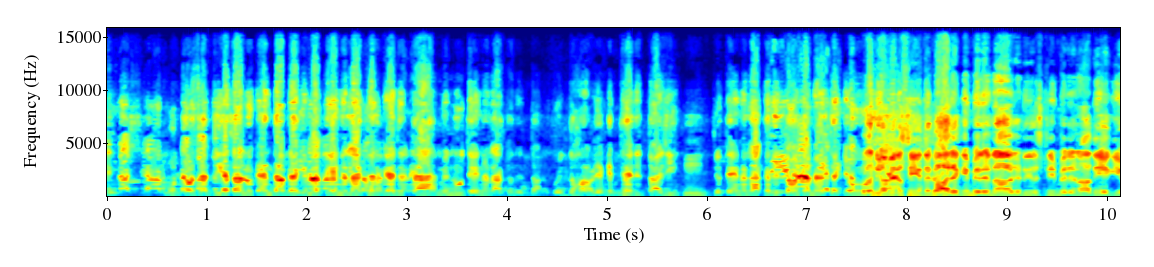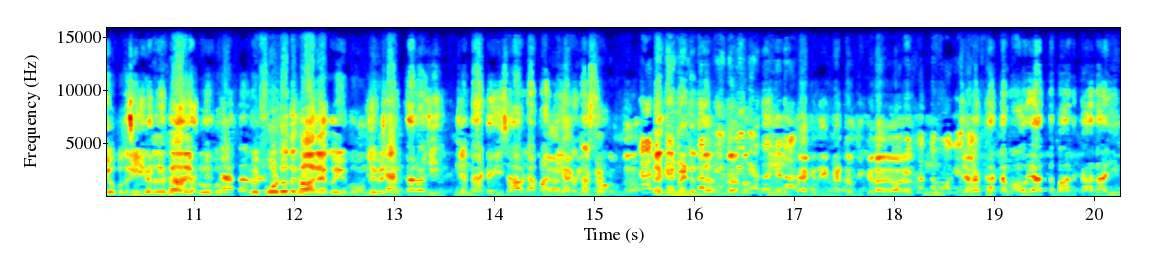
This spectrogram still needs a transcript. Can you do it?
ਇੰਨਾ ਹੁਸ਼ਿਆਰ ਮੁੰਡਾ ਉੱਤੋਂ ਸੱਚੀ ਹੈ ਤੁਹਾਨੂੰ ਕਹਿੰਦਾ ਪਿਆ ਕਿ ਮੈਂ 3 ਲੱਖ ਰੁਪਇਆ ਦਿੱਤਾ ਹੈ। ਮੈਨੂੰ 3 ਲੱਖ ਦਿੱਤਾ। ਕੋਈ ਦਹਾਵੇ ਕਿੱਥੇ ਦਿੱਤਾ ਜੀ? ਜੇ 3 ਲੱਖ ਦਿੱਤਾ ਹੁੰਦਾ ਮੈਂ ਇੱਥੇ ਕਿਉਂ ਪਤਾ ਨਹੀਂ ਉਹ ਵੀ ਰਸੀਦ ਦਿਖਾ ਰਿਹਾ ਕਿ ਮੇਰੇ ਨਾਲ ਜਿਹੜੀ ਰਜਿਸਟਰੀ ਮੇਰੇ ਨਾਂ ਦੀ ਹੈਗੀ ਉਹ ਪਤਾ ਨਹੀਂ ਕਿਹੜਾ ਦਿਖਾ ਰਿਹਾ ਪ੍ਰੂਫ ਕੋਈ ਫੋਟੋ ਦਿਖਾ ਰਿਹਾ ਕੋਈ ਫੋਨ ਦੇ ਵਿੱਚ? ਚੈੱਕ ਕਰੋ ਜੀ ਜੇ ਤੁਹਾਡੇ ਹਿਸਾਬ ਨਾਲ ਬੰਦੀ ਹੈ ਤਾਂ ਦੱਸੋ। ਐਗਰੀਮੈਂਟ ਹੁੰਦਾ। ਐਗਰੀਮੈਂਟ ਅਸੀਂ ਕਰਾਇਆ ਹੋਇਆ। ਜਦੋਂ ਖਤਮ ਹੋ ਗਿਆ ਉਸ ਤੋਂ ਬਾਅਦ ਕਾਹਦਾ ਜੀ?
